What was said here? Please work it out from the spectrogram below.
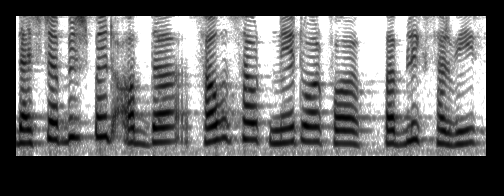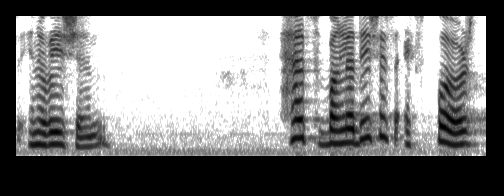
The establishment of the South-South Network for Public Service Innovation helps Bangladesh's experts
